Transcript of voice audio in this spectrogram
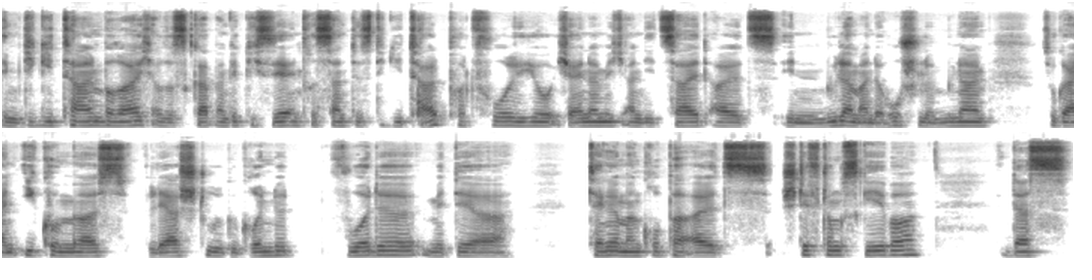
im digitalen Bereich. Also es gab ein wirklich sehr interessantes Digitalportfolio. Ich erinnere mich an die Zeit, als in Mülheim an der Hochschule Mülheim sogar ein E-Commerce-Lehrstuhl gegründet wurde mit der Tengelmann-Gruppe als Stiftungsgeber, dass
